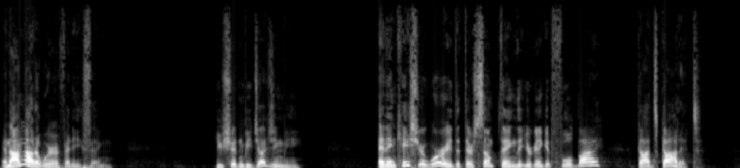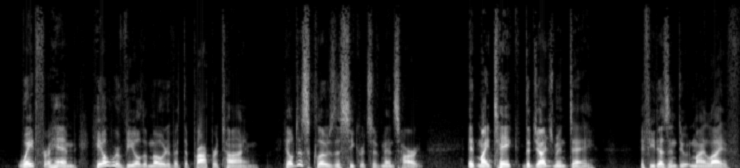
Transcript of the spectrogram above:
and I'm not aware of anything, you shouldn't be judging me. And in case you're worried that there's something that you're going to get fooled by, God's got it. Wait for Him. He'll reveal the motive at the proper time. He'll disclose the secrets of men's heart. It might take the judgment day if he doesn't do it in my life.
